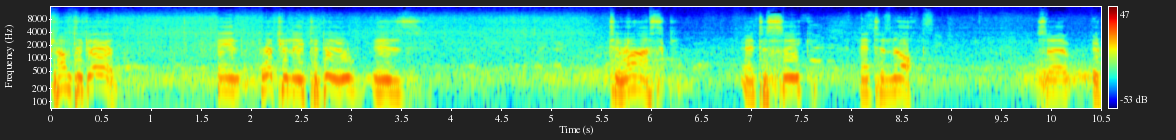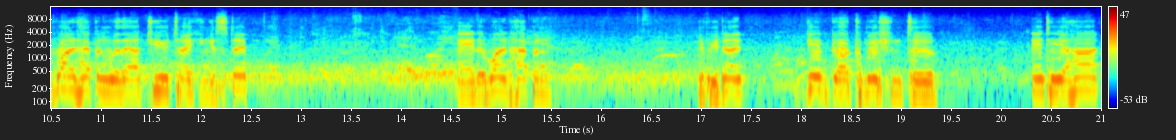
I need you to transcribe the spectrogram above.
Come to God. And what you need to do is to ask and to seek and to knock. So it won't happen without you taking a step and it won't happen if you don't give God permission to enter your heart.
